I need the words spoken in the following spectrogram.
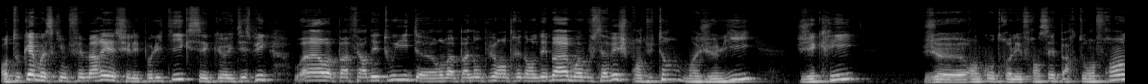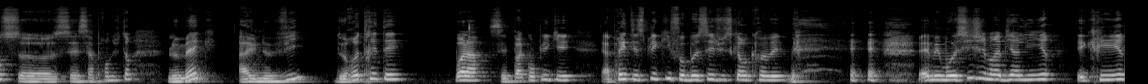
En tout cas, moi, ce qui me fait marrer chez les politiques, c'est qu'ils t'expliquent Ouais, on va pas faire des tweets, on va pas non plus rentrer dans le débat. Moi, vous savez, je prends du temps. Moi, je lis, j'écris, je rencontre les Français partout en France. Euh, ça prend du temps. Le mec a une vie de retraité. Voilà, c'est pas compliqué. Après, il t'explique qu'il faut bosser jusqu'à en crever. Eh, mais moi aussi, j'aimerais bien lire, écrire,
